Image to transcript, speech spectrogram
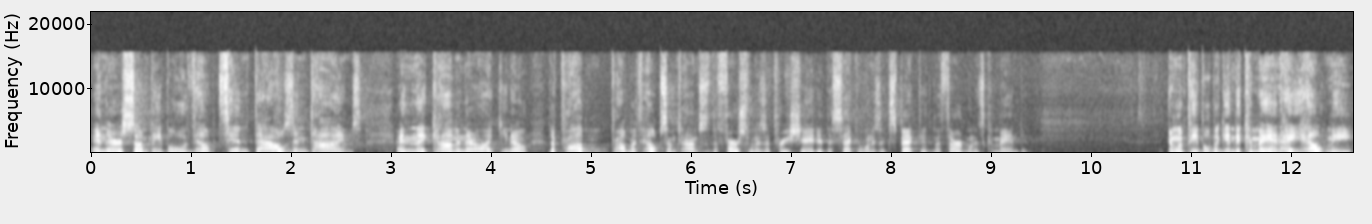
And there are some people we've helped 10,000 times. And then they come and they're like, you know, the problem, problem with help sometimes is the first one is appreciated, the second one is expected, and the third one is commanded. And when people begin to command, hey, help me,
